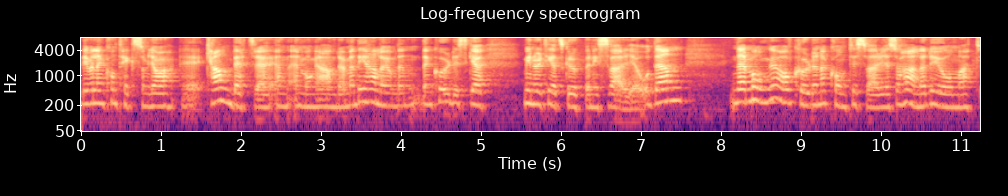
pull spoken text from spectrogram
det är väl en kontext som jag eh, kan bättre än, än många andra, men det handlar ju om den, den kurdiska minoritetsgruppen i Sverige. Och den, när många av kurderna kom till Sverige så handlade det ju om att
